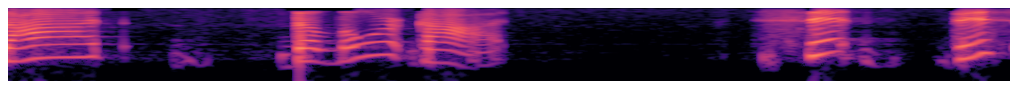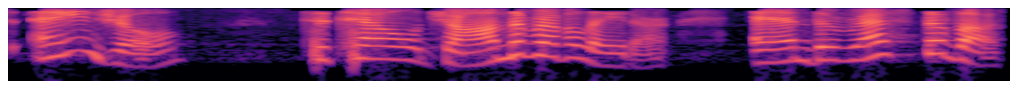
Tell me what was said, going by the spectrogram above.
God, the Lord God, sent this angel to tell John the Revelator and the rest of us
